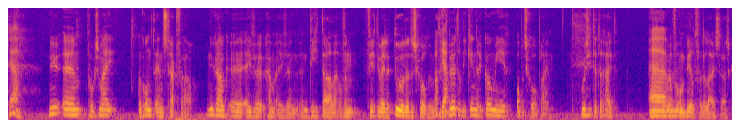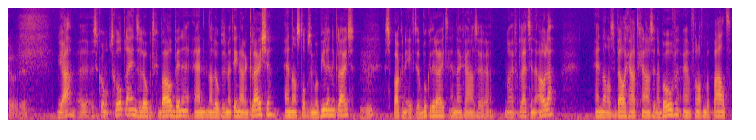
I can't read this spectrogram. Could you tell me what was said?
ja. Nu, um, volgens mij, rond en strak verhaal. Nu ga ik, uh, even, gaan we even een, een, digitale of een virtuele tour door de school doen. Wat ja. gebeurt er? Die kinderen komen hier op het schoolplein. Hoe ziet het eruit? Um, voor een beeld voor de luisteraars. Uh, ja, uh, ze komen op het schoolplein, ze lopen het gebouw binnen en dan lopen ze meteen naar een kluisje en dan stoppen ze mobiel in een kluis. Mm -hmm. Ze pakken eventueel boeken eruit en dan gaan ze nog even kletsen in de aula. En dan als de bel gaat, gaan ze naar boven en vanaf een bepaald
